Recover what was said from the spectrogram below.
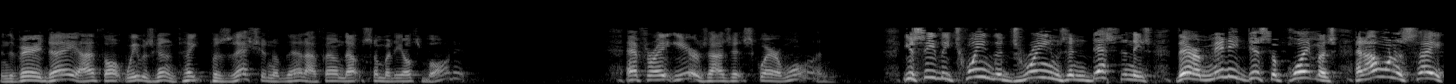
And the very day I thought we was going to take possession of that, I found out somebody else bought it. After eight years, I was at square one. You see, between the dreams and destinies, there are many disappointments. And I want to say,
